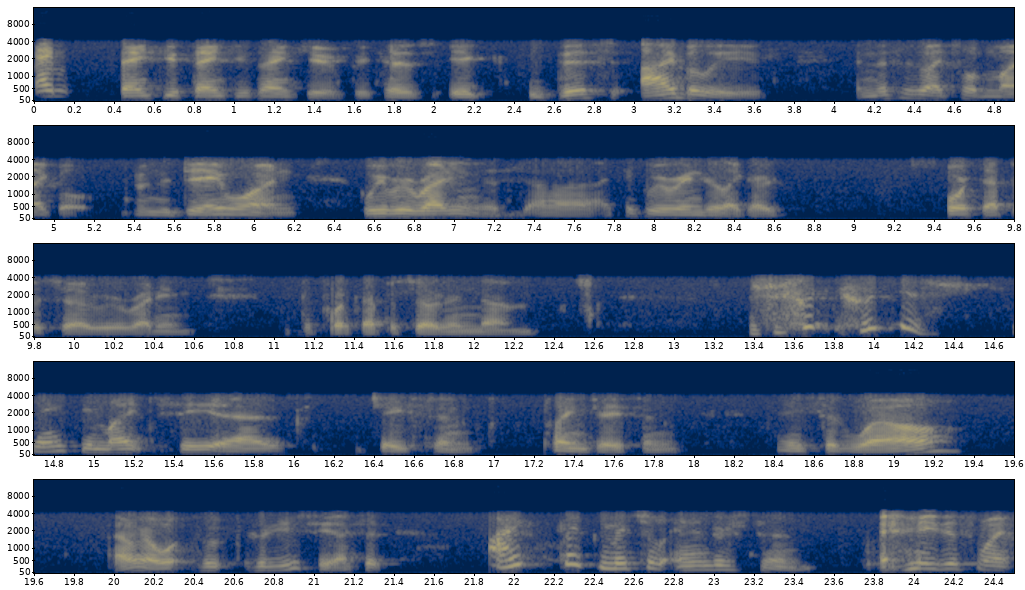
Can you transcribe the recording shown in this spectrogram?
I'm Thank you, thank you, thank you. Because it, this, I believe, and this is what I told Michael from the day one. We were writing this. Uh, I think we were into like our fourth episode. We were writing the fourth episode, and um, I said, who, "Who do you think you might see as Jason playing Jason?" And he said, "Well, I don't know. Who, who do you see?" I said, "I think Mitchell Anderson." And he just went,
